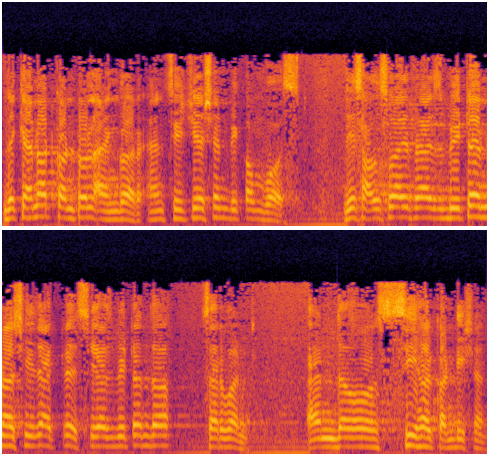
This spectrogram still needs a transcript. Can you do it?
they cannot control anger and situation become worse. This housewife has beaten, uh, she is actress, she has beaten the servant and uh, see her condition.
